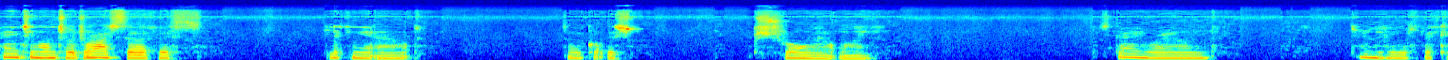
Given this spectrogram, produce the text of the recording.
painting onto a dry surface, flicking it out. So we've got this strong outline. Just going around, turn a little flick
